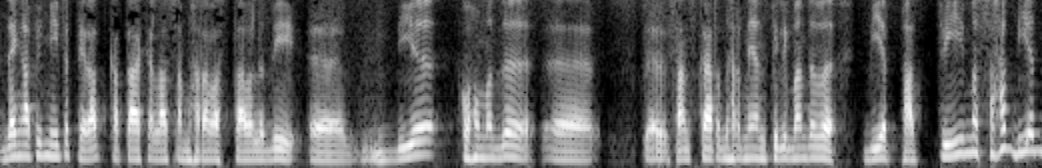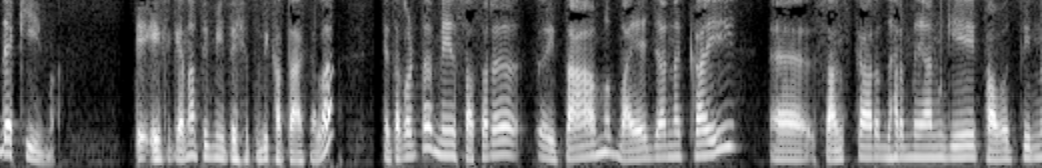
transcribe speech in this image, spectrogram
දැන් අපි මීට පෙරත් කතා කළා සමහර අවස්ථාවලදී බිය කොහොමද සංස්කාර ධර්මයන් පිළිබඳව බියපත් වීම සහ බිය දැකීම. ඒක ගැන අපි මීට හිතදී කතා කළා. එතකොට මේ සසර ඊටාම බයජනකයි සංස්කාර ධර්මයන්ගේ පවතින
